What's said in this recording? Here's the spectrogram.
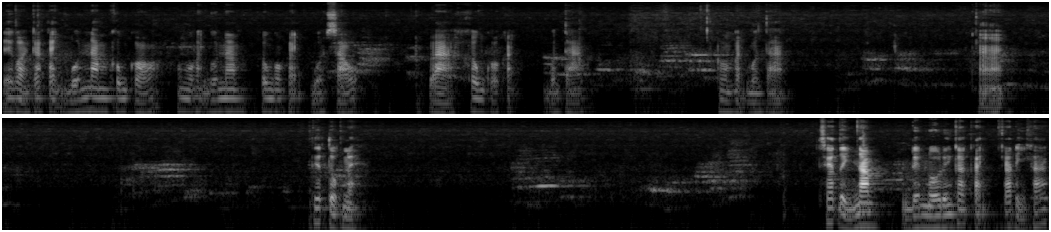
Thế còn các cạnh 45 không có. Không có cạnh 45 không có cạnh 46 và không có cạnh 48 không có cạnh 48 à, tiếp tục này. Xét đỉnh 5 đến nối đến các cạnh, các đỉnh khác.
